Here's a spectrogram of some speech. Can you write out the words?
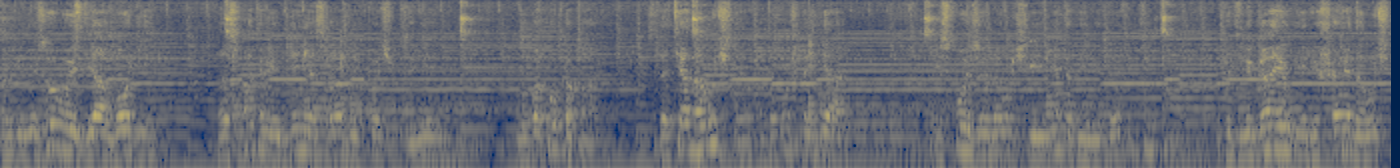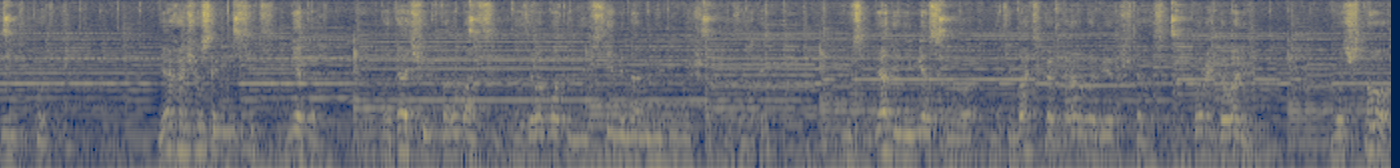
организовываю диалоги, рассматриваю явления с разных точек зрения, глубоко копаю. Статья научная, потому что я использую научные методы и методики, выдвигаю и решаю научные гипотезы. Я хочу совместить метод подачи информации, разработанный всеми нами любимой Шахразады, и взгляды немецкого математика Карла Вейерштрасса, который говорит, вот что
